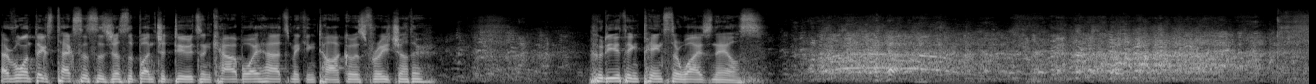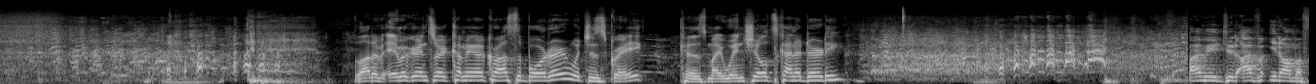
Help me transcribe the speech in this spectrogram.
Everyone thinks Texas is just a bunch of dudes in cowboy hats making tacos for each other. Who do you think paints their wives' nails? A lot of immigrants are coming across the border, which is great because my windshield's kind of dirty. I mean, dude, I've you know I'm a f-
